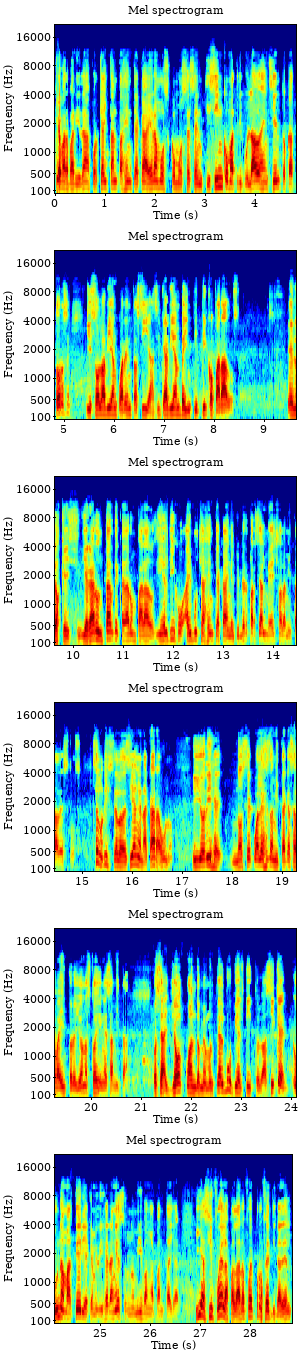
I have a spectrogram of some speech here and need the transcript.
qué barbaridad, porque hay tanta gente acá? Éramos como 65 matriculados en 114 y solo habían 40 sillas, así que habían 20 y pico parados. Eh, los que llegaron tarde quedaron parados. Y él dijo, hay mucha gente acá, en el primer parcial me he hecho a la mitad de estos. Se lo dije, se lo decían en la cara uno. Y yo dije, no sé cuál es esa mitad que se va a ir, pero yo no estoy en esa mitad. O sea, yo cuando me monté al bus vi el título, así que una materia que me dijeran eso no me iban a pantallar. Y así fue, la palabra fue profética de él.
